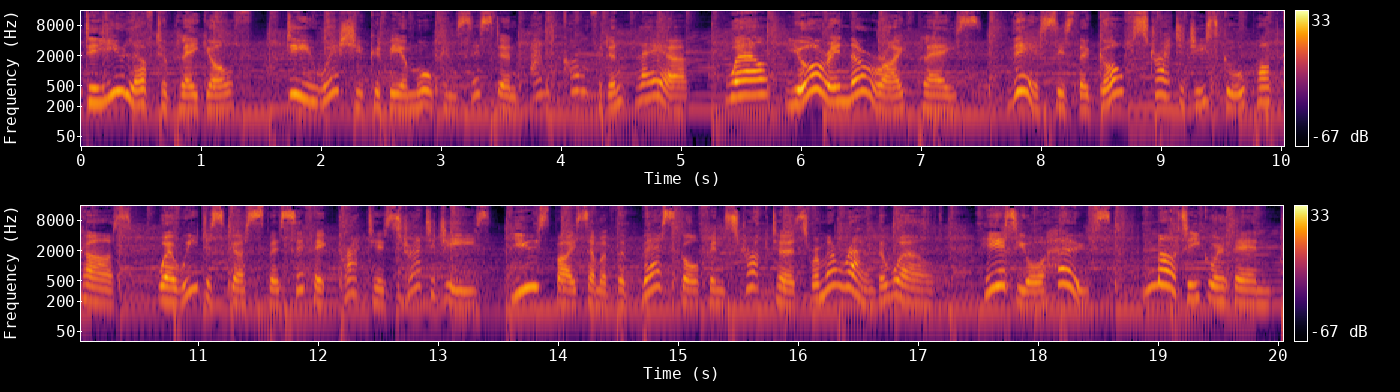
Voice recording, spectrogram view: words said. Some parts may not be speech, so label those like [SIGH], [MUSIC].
Do you love to play golf? Do you wish you could be a more consistent and confident player? Well, you're in the right place. This is the Golf Strategy School podcast, where we discuss specific practice strategies used by some of the best golf instructors from around the world. Here's your host, Marty Griffin.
